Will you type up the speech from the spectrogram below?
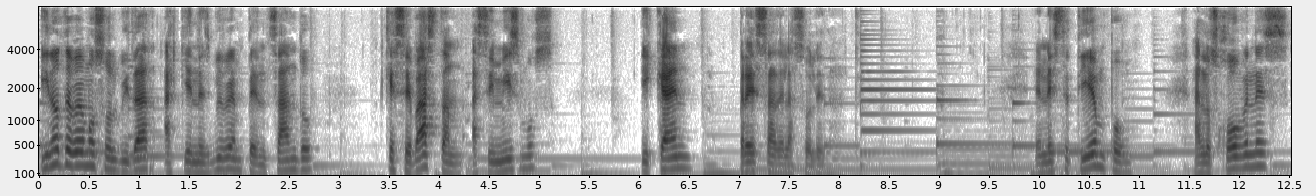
Y no debemos olvidar a quienes viven pensando que se bastan a sí mismos y caen presa de la soledad. En este tiempo, a los jóvenes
